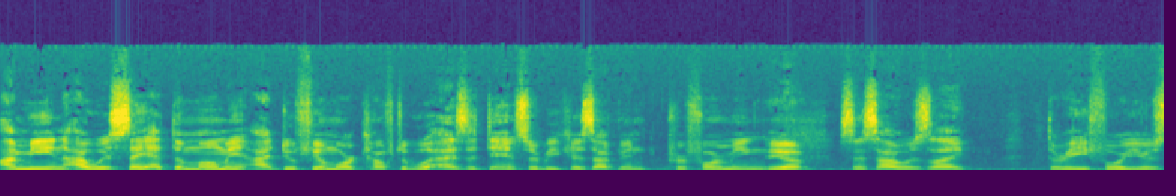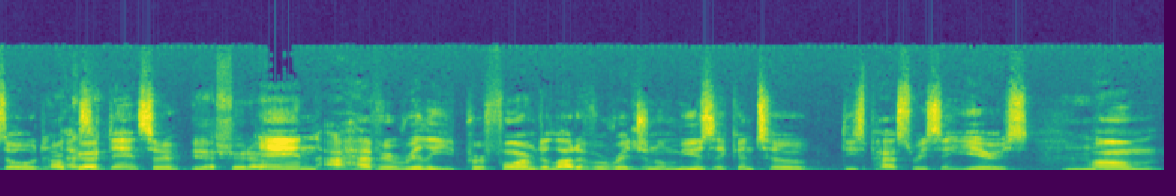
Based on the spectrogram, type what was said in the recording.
I mean, I would say at the moment I do feel more comfortable as a dancer because I've been performing Yep. since I was like three, four years old as a dancer. Yeah, straight up. And I haven't really performed a lot of original music until these past recent years. Mhm. Um,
